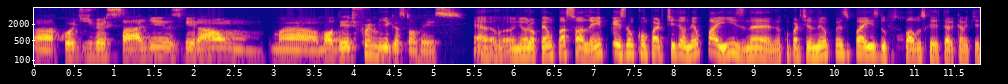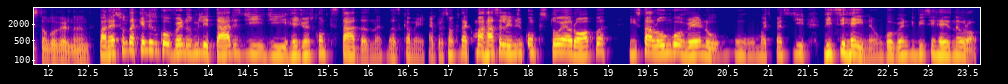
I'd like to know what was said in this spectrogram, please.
a corte de Versalhes virar um, uma, uma aldeia de formigas, talvez. É, a União Europeia é um passo além porque eles não compartilham nem o país, né? Não compartilham nem o mesmo país dos povos que teoricamente eles estão governando. Parece um daqueles governos militares de, de regiões conquistadas, né? Basicamente. A impressão que dá que uma raça alienígena conquistou a Europa instalou um governo, uma espécie de vice-rei, né? Um governo de vice-reis na Europa.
